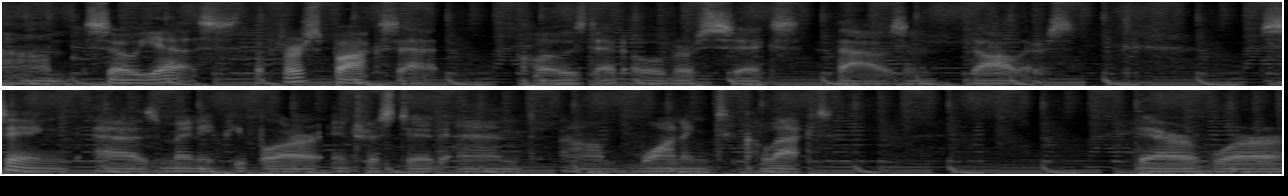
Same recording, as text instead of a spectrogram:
Um, so, yes, the first box set closed at over $6,000 seeing as many people are interested and um, wanting to collect, there were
